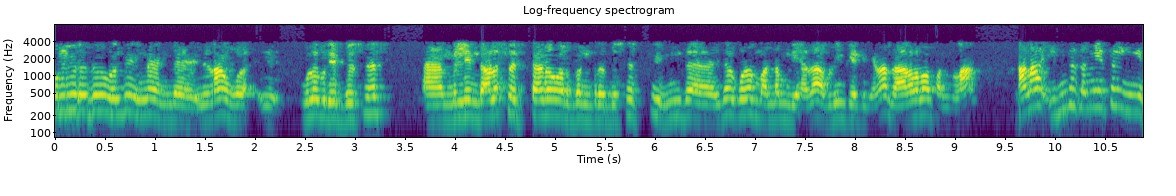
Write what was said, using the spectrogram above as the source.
உழுகிறது வந்து என்ன இந்த இதெல்லாம் இவ்வளவு பெரிய பிசினஸ் மில்லியன் டாலர்ஸ்ல டேர்ன் ஓவர் பண்ற பிசினஸ்க்கு இந்த இதை கூட பண்ண முடியாதா அப்படின்னு கேட்டீங்கன்னா தாராளமா பண்ணலாம். ஆனா இந்த சமயத்துல நீங்க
